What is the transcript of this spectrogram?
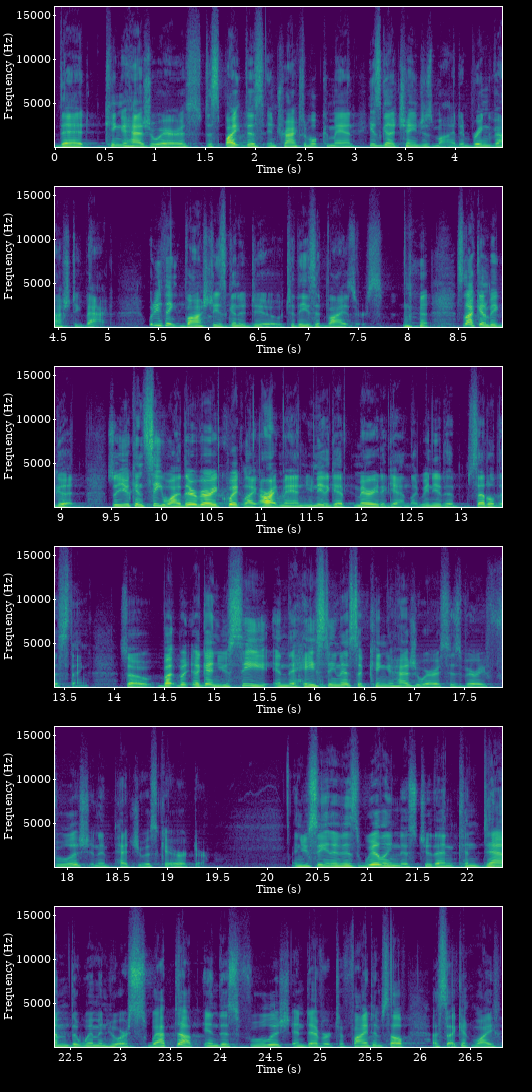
that King Ahasuerus, despite this intractable command, he's going to change his mind and bring Vashti back. What do you think Vashti is going to do to these advisors? it's not going to be good. So you can see why they're very quick, like, all right, man, you need to get married again. Like, we need to settle this thing. So, but, but again, you see in the hastiness of King Ahasuerus his very foolish and impetuous character. And you see in his willingness to then condemn the women who are swept up in this foolish endeavor to find himself a second wife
